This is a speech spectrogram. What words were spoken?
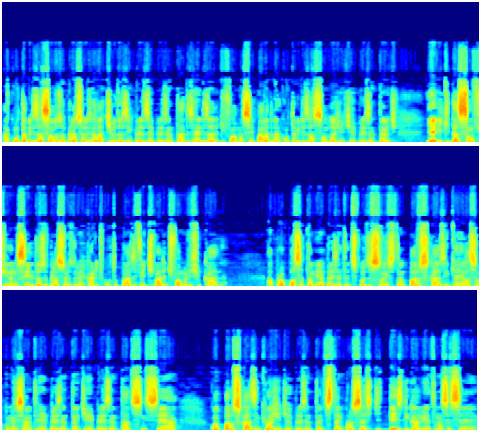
a contabilização das operações relativas das empresas representadas realizada de forma separada da contabilização do agente representante e a liquidação financeira das operações do mercado de curto prazo efetivada de forma unificada. A proposta também apresenta disposições tanto para os casos em que a relação comercial entre representante e representado se encerra, quanto para os casos em que o agente representante está em processo de desligamento na CCE.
